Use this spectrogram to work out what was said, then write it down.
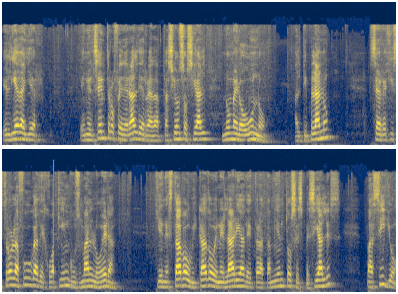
El día de ayer, en el Centro Federal de Readaptación Social número 1, Altiplano, se registró la fuga de Joaquín Guzmán Loera, quien estaba ubicado en el área de tratamientos especiales, pasillo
